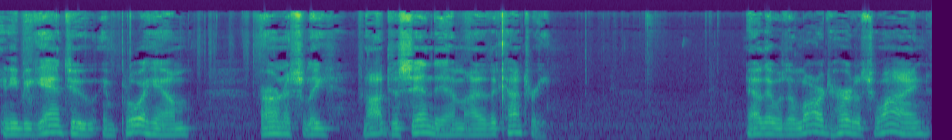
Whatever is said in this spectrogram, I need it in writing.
And he began to implore him earnestly not to send them out of the country. Now there was a large herd of swine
